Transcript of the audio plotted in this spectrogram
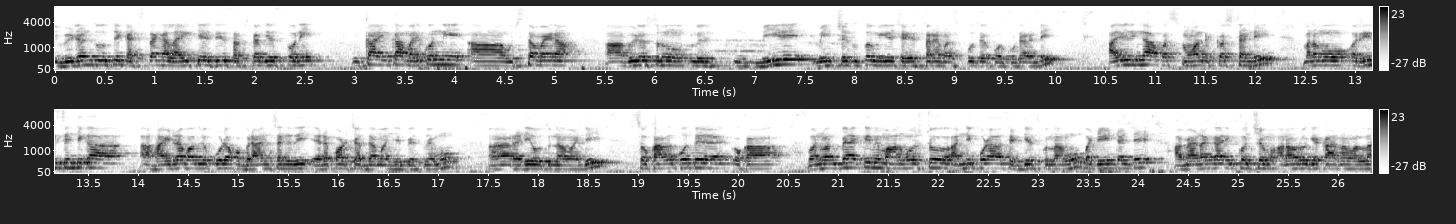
ఈ వీడియోని చూసి ఖచ్చితంగా లైక్ చేసి సబ్స్క్రైబ్ చేసుకొని ఇంకా ఇంకా మరికొన్ని ఉచితమైన వీడియోస్ను మీరు మీరే మీ చేతులతో మీరే చేస్తారని మనస్ఫూర్తిగా కోరుకుంటారండి అదేవిధంగా ఒక స్మాల్ రిక్వెస్ట్ అండి. మనము రీసెంట్గా హైదరాబాద్లో కూడా ఒక బ్రాంచ్ అనేది ఏర్పాటు చేద్దామని చెప్పేసి మేము రెడీ అవుతున్నామండి. సో కాకపోతే ఒక వన్ మంత్ బ్యాక్ మేము ఆల్మోస్ట్ అన్నీ కూడా సెట్ చేసుకున్నాము. బట్ ఏంటంటే ఆ మేడం గారికి కొంచెం అనారోగ్య కారణం వల్ల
